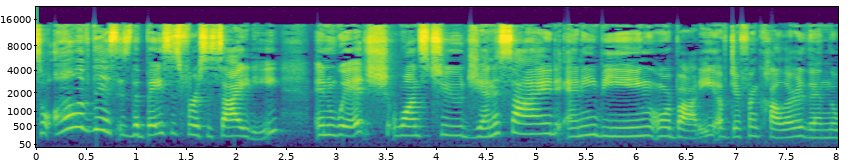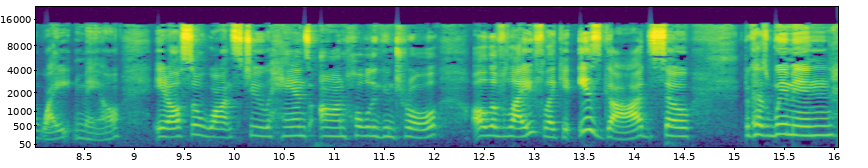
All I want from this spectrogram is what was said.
So, all of this is the basis for a society in which wants to genocide any being or body of different color than the white male. It also wants to hands on hold and control all of life like it is God. So, because women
